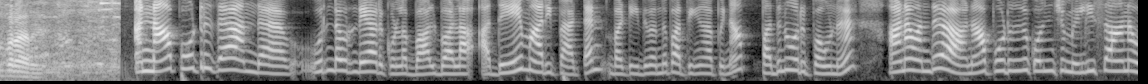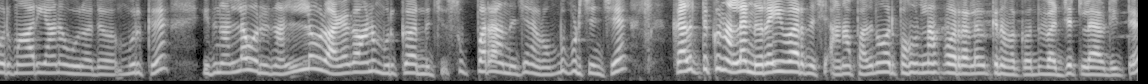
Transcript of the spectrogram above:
சூப்பராக இருக்கு அண்ட் நான் போட்டிருந்த அந்த உருண்டை உருண்டையாக இருக்கும்ல பால் பாலாக அதே மாதிரி பேட்டர்ன் பட் இது வந்து பார்த்தீங்க அப்படின்னா பதினோரு பவுனு. ஆனால் வந்து நான் போட்டிருந்தது கொஞ்சம் மெலிசான ஒரு மாதிரியான ஒரு அது முறுக்கு. இது நல்ல ஒரு நல்ல ஒரு அழகான முறுக்காக இருந்துச்சு. சூப்பராக இருந்துச்சு. எனக்கு ரொம்ப பிடிச்சிருந்துச்சி. கழுத்துக்கும் நல்லா நிறைவாக இருந்துச்சு. ஆனால் பதினோரு பவுன்லாம் போடுற அளவுக்கு நமக்கு வந்து பட்ஜெட்டில் அப்படின்ட்டு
